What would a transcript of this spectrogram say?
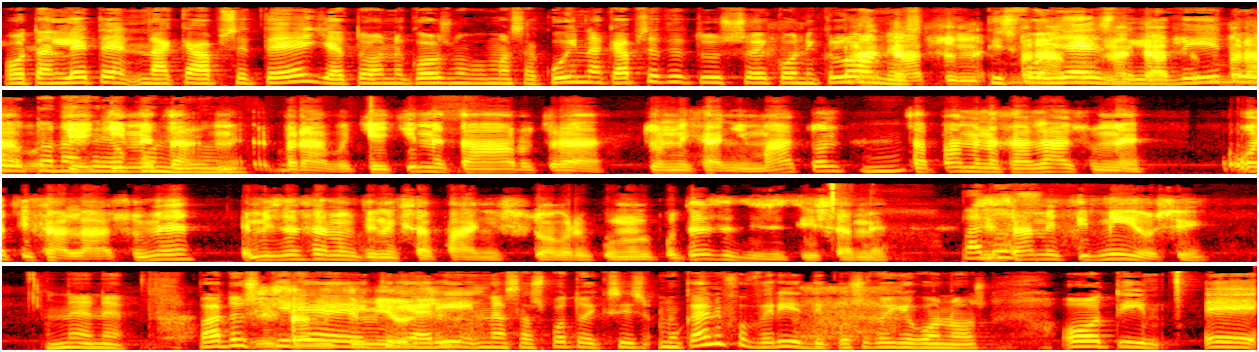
Όταν λέτε να κάψετε για τον κόσμο που μας ακούει, να κάψετε τους ε, κονικλώνες, τις φωλιές δηλαδή μπράβο, του, των και εκεί, με τα, αγριοκούνελων. με- μπράβο. και εκεί με τα άρουτρα των μηχανημάτων θα πάμε να χαλάσουμε ό,τι χαλάσουμε. Εμείς δεν θέλουμε την εξαφάνιση του αγροκούνελου, ποτέ δεν τη ζητήσαμε. Πάντως- Ζητάμε τη μείωση. Ναι, ναι. Πάντως, Ζητάμε κύριε τη μείωση. Κυριαρή, να σας πω το εξής. Μου κάνει φοβερή εντύπωση το γεγονός ότι, ε, ε,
